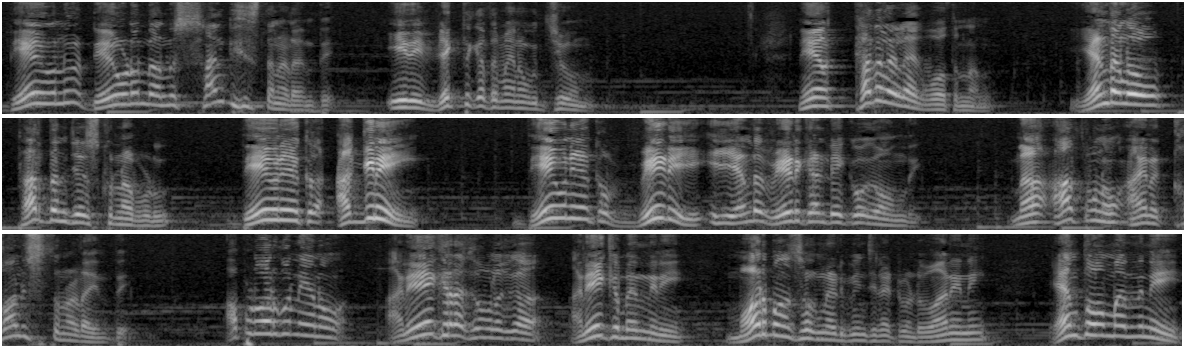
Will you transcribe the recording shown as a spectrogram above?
దేవుని దేవుడు నన్ను శాంతిస్తున్నాడు అంతే. ఇది వ్యక్తిగతమైన ఉద్యోగం. నేను కదలలేకపోతున్నాను. ఎండలో ప్రార్థన చేసుకున్నప్పుడు దేవుని యొక్క అగ్ని దేవుని యొక్క వేడి ఈ ఎండ వేడి కంటే ఎక్కువగా ఉంది. నా ఆత్మను ఆయన కాలుస్తున్నాడు అంతే. అప్పటి వరకు నేను అనేక రకములుగా అనేక మందిని మార్మాంసంలోకి నడిపించినటువంటి వాణిని ఎంతోమందిని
